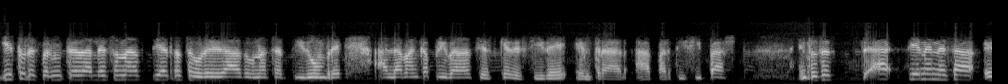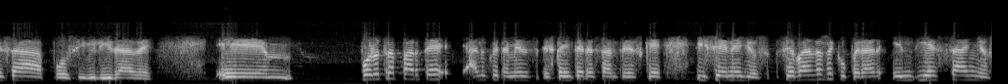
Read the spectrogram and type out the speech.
y esto les permite darles una cierta seguridad, una certidumbre a la banca privada si es que decide entrar a participar. Entonces, ah, tienen esa esa posibilidad de eh, por otra parte, algo que también es- está interesante es que dicen ellos, se van a recuperar en 10 años,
